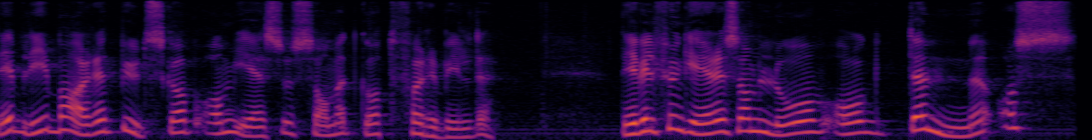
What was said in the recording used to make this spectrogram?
det blir bare et budskap om Jesus som et godt forbilde. Det vil fungere som lov og dømme oss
